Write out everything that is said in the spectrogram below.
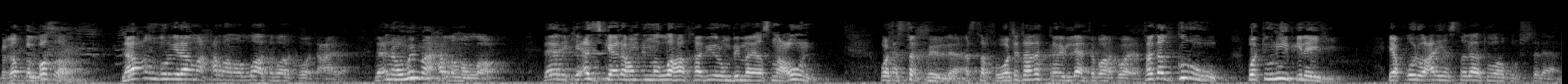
بغض البصر. لا أنظر إلى ما حرم الله تبارك وتعالى. لأنه مما حرم الله. ذلك أزكى لهم إن الله خبير بما يصنعون. وتستغفر الله أستغفر وتتذكر الله تبارك وتعالى فتذكره وتنيب إليه. يقول عليه الصلاة والسلام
